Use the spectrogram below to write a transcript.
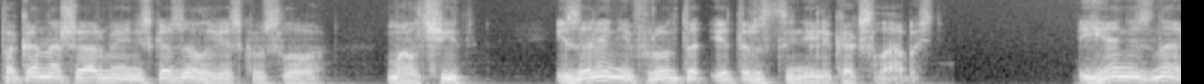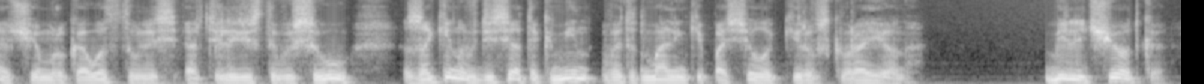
Пока наша армия не сказала веского слова, молчит, и за линией фронта это расценили как слабость. Я не знаю, чем руководствовались артиллеристы ВСУ, закинув десяток мин в этот маленький поселок Кировского района. Били четко –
